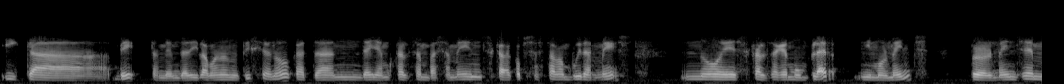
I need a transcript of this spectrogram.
i que, bé, també hem de dir la bona notícia, no?, que tant dèiem que els embassaments cada cop s'estaven buidant més, no és que els haguem omplert, ni molt menys, però almenys hem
